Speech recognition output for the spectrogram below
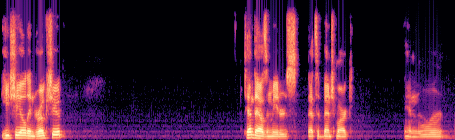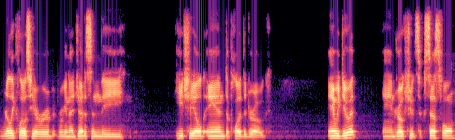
heat shield and drogue chute. 10,000 meters, that's a benchmark. And we're really close here. We're, we're going to jettison the heat shield and deploy the drogue. And we do it, and drogue chute successful.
